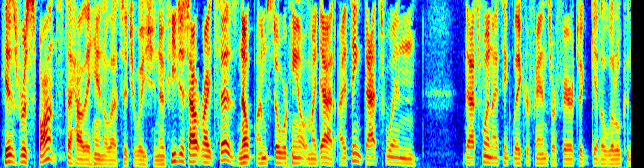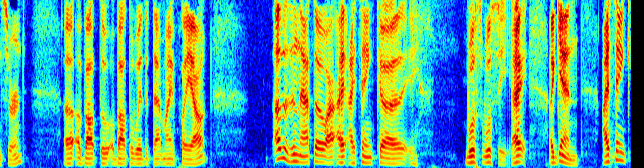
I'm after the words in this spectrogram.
his response to how they handle that situation. If he just outright says, "Nope, I'm still working out with my dad," I think that's when that's when I think Laker fans are fair to get a little concerned uh, about the about the way that that might play out. Other than that, though, I, I think uh, We'll we'll see. I again, I think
